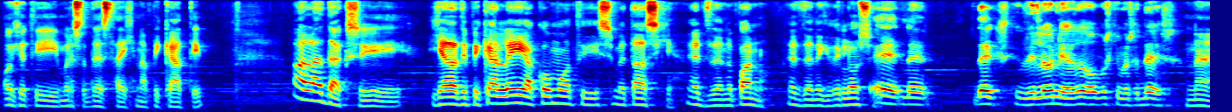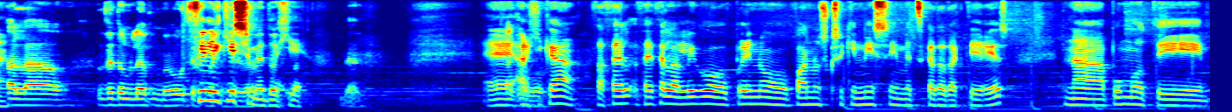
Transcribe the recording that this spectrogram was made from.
Όχι ότι η Mercedes θα έχει να πει κάτι. Αλλά εντάξει, για τα τυπικά λέει ακόμα ότι συμμετάσχει. Έτσι δεν είναι πάνω. Έτσι δεν έχει δηλώσει; Ε, ναι. Εντάξει, δηλώνει εδώ όπως και η Mercedes. Ναι. Αλλά δεν τον βλέπουμε ούτε. Φιλική στη Mercedes. συμμετοχή. Ναι. Ε, αρχικά θα, θέλ- θα ήθελα λίγο πριν ο Πάνος ξεκινήσει με τις κατατακτήριες να πούμε ότι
